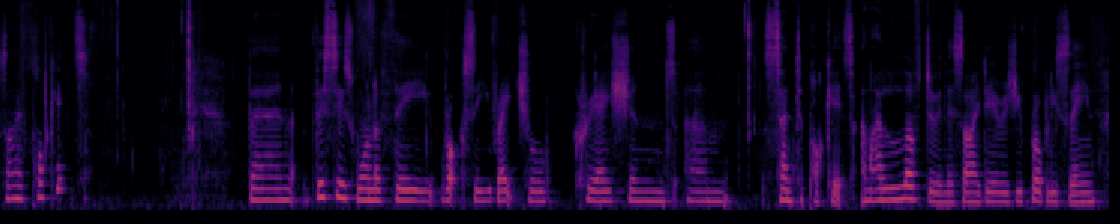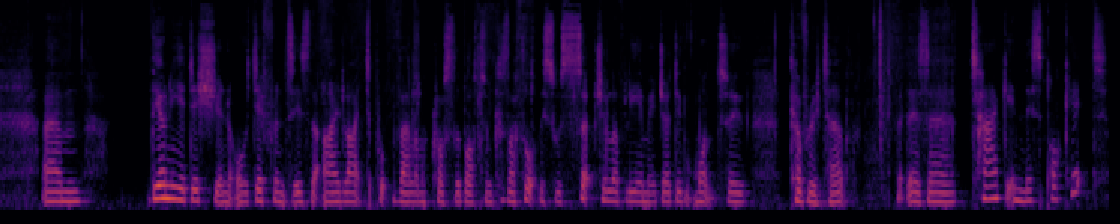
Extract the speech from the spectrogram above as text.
side pocket. Then this is one of the Roxy Rachel Creations um, centre pockets. And I love doing this idea, as you've probably seen. Um, the only addition or difference is that I like to put vellum across the bottom because I thought this was such a lovely image. I didn't want to cover it up. But there's a tag in this pocket.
